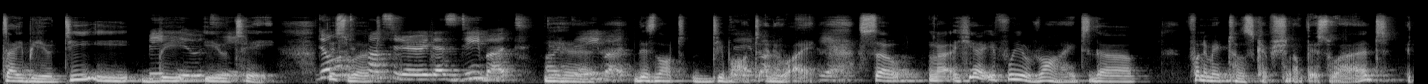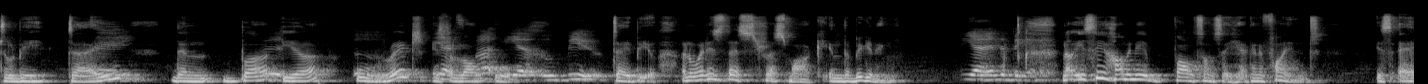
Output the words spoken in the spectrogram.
debut d e b u t Don't this word consider it as debut or yeah, debut. this is not debut Debut, anyway yeah. so uh, here if we write the phonemic transcription of this word it will be day then ba mm. ya u mm. right it's yes, a long but u yeah, debut and where is the stress mark in the beginning Yeah, in the beginning. now you see how many vowel sounds are here can you find is a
